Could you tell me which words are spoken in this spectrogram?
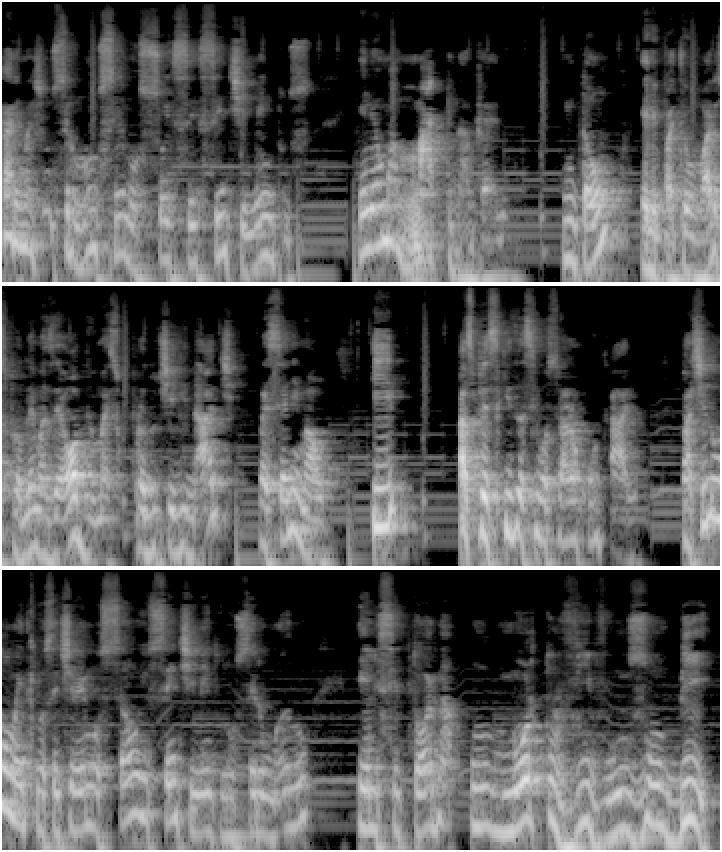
Cara, imagina um ser humano sem emoções, sem sentimentos. Ele é uma máquina, velho. Então, ele vai ter vários problemas, é óbvio, mas produtividade vai ser animal. E as pesquisas se mostraram ao contrário. A partir do momento que você tira a emoção e o sentimento no ser humano, ele se torna um morto-vivo, um zumbi,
